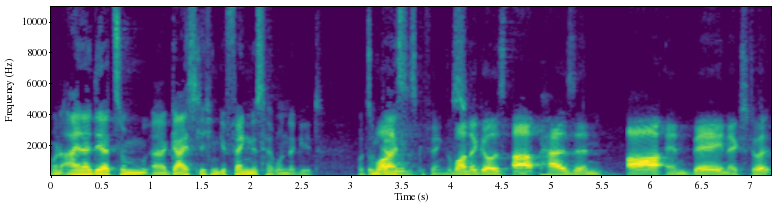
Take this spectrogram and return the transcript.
und einer, der zum äh, geistlichen Gefängnis heruntergeht. Oder The zum one, Geistesgefängnis. the one that goes up has an A and B next to it.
